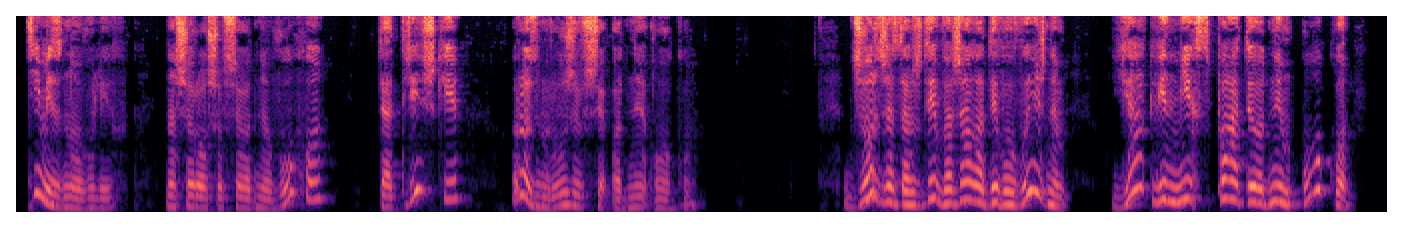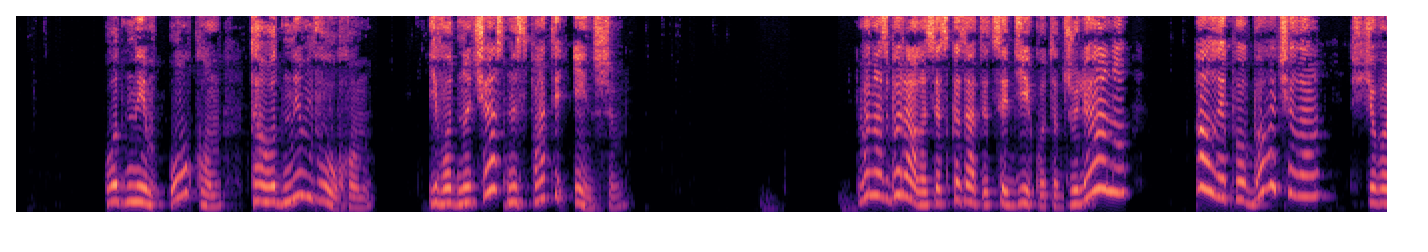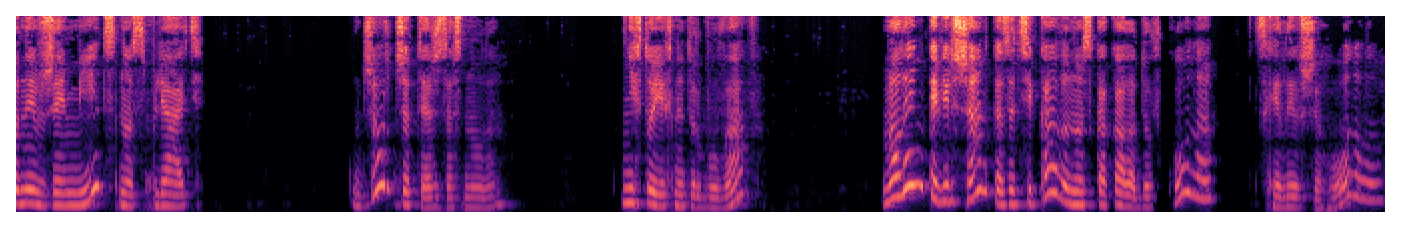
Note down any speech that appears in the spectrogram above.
Тімі знову ліг, нашорошивши одне вухо та трішки розмруживши одне око. Джорджа завжди вважала дивовижним, як він міг спати одним око, одним оком та одним вухом, і водночас не спати іншим. Вона збиралася сказати це Діку та Джуліану, але побачила, що вони вже міцно сплять. Джорджа теж заснула. Ніхто їх не турбував. Маленька вільшанка зацікавлено скакала довкола, схиливши голову.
